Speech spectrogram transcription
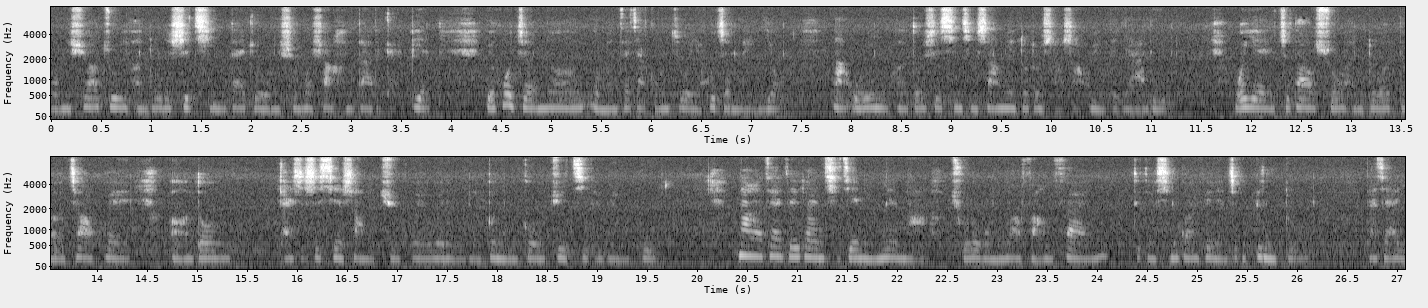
我们需要注意很多的事情，带给我们生活上很大的改变。也或者呢，我们在家工作，也或者没有。那无论如何，都是心情上面多多少少会有的压力。我也知道说，很多的教会，呃，都开始是线上的聚会，为了我们不能够聚集的缘故。那在这段期间里面呢、除了我们要防范这个新冠肺炎这个病毒，大家也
